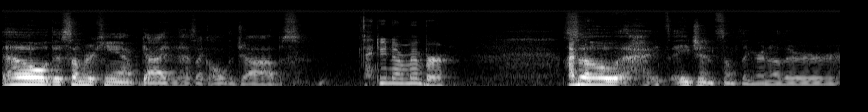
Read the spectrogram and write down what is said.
Oh, the summer camp guy who has like all the jobs. I do not remember. I'm- So it's agent something or another.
